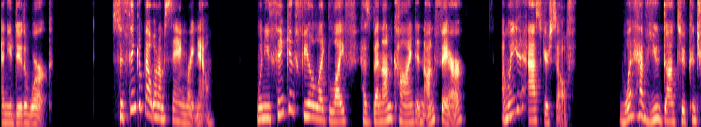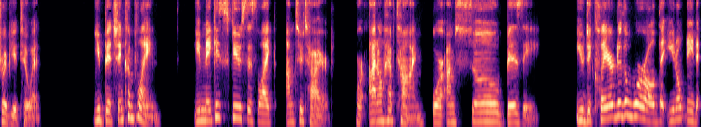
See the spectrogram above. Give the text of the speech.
and you do the work. So think about what I'm saying right now. When you think and feel like life has been unkind and unfair, I want you to ask yourself, what have you done to contribute to it? You bitch and complain. You make excuses like, I'm too tired, or I don't have time, or I'm so busy. You declare to the world that you don't need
